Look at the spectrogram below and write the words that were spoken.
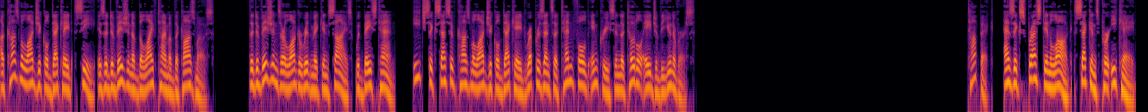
A cosmological decade c is a division of the lifetime of the cosmos. The divisions are logarithmic in size, with base 10. Each successive cosmological decade represents a ten-fold increase in the total age of the universe. As expressed in log seconds per ecade.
